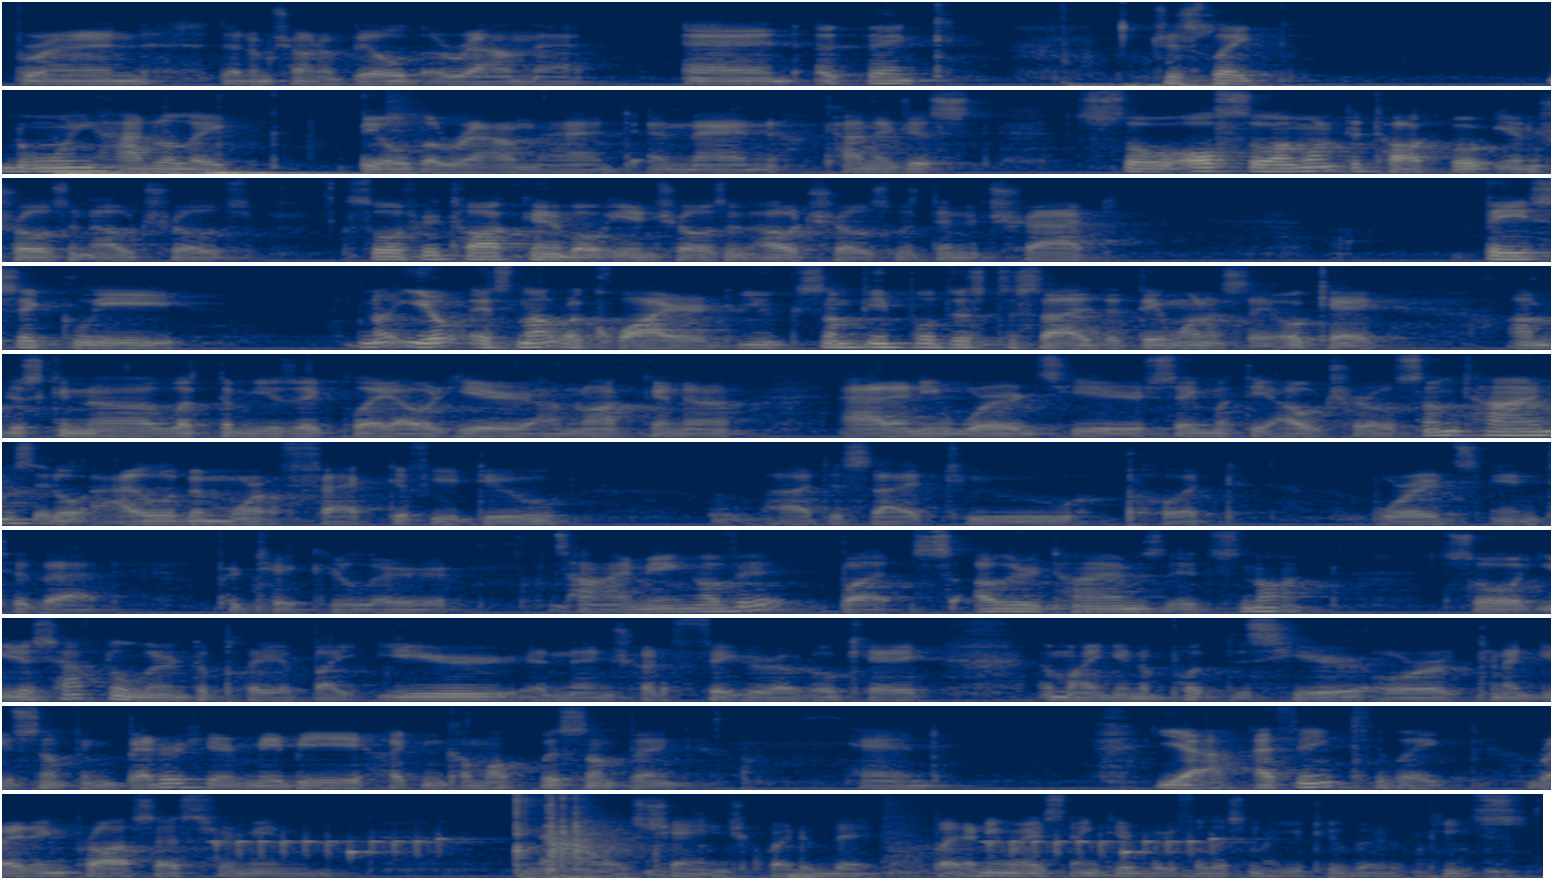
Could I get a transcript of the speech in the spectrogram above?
brand that I'm trying to build around that. And I think just like knowing how to like build around that and then kind of just so also I want to talk about intros and outros. So if you're talking about intros and outros within a track, basically not you it's not required. You some people just decide that they want to say, okay, I'm just gonna let the music play out here. I'm not gonna add any words here. Same with the outro. Sometimes it'll add a little bit more effect if you do uh, decide to put words into that particular timing of it, but other times it's not. So you just have to learn to play it by ear and then try to figure out okay, am I going to put this here or can I do something better here? Maybe I can come up with something. And yeah, I think like writing process for me now has changed quite a bit. But anyways, thank you everybody for listening to my YouTube. Uh, peace.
